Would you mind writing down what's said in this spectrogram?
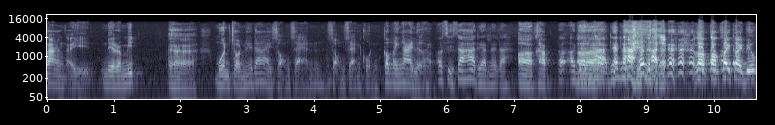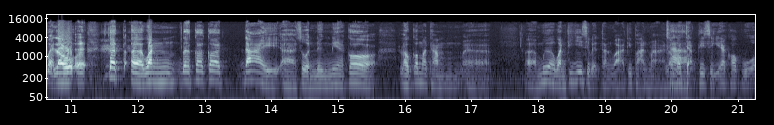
สร้างไอ้เนรมิตเอ่อมวลชนให้ได้2 0 0 0 0 0 2 0 0 0 0 คนก็ไม่ง่ายเลย เอาสี่ซ่าห้าเดือนเลยนะเออครับเอาเอาเดือนหน้าเดือนหน้าก็ก็ค่อยๆ บิ้วไปเราเอ่อก็เอ่อวันก็ก็ได้อ่าส่วนหนึ่งเนี่ยก็เราก็มาทำ เอ่อเอ่อเมื่อวันที่ 21 ธันวาที่ผ่านมา เราก็จัดที่สีแยกคอกวัว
